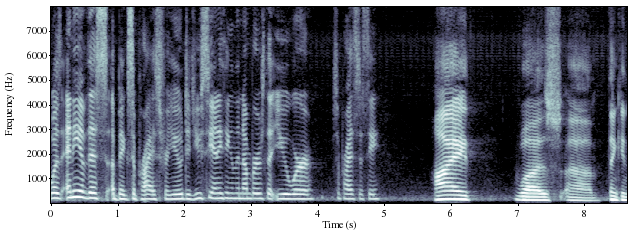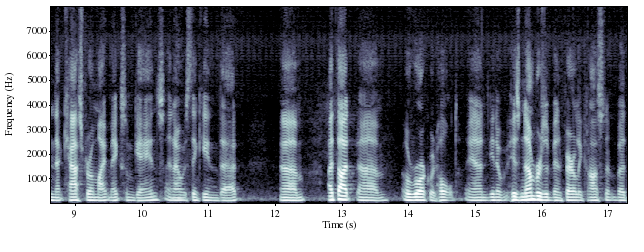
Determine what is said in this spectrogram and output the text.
Was any of this a big surprise for you? Did you see anything in the numbers that you were surprised to see? I was um, thinking that Castro might make some gains, and I was thinking that um, I thought um, O'Rourke would hold. And you know, his numbers have been fairly constant, but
